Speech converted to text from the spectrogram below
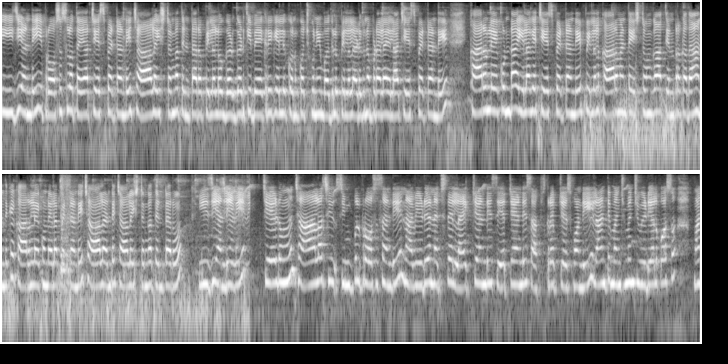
ఈజీ అండి. ఈ ప్రాసెస్లో తయారు చేసి పెట్టండి. చాలా ఇష్టంగా తింటారు పిల్లలు. గడిగడికి బేకరీకి వెళ్ళి కొనుక్కొచ్చుకుని బదులు పిల్లలు అడిగినప్పుడల్లా ఇలా చేసి పెట్టండి. కారం లేకుండా ఇలాగే చేసి పెట్టండి. పిల్లలు కారం అంటే ఇష్టంగా తినరు కదా అందుకే కారం లేకుండా ఇలా పెట్టండి. చాలా అంటే చాలా ఇష్టంగా తింటారు. ఈజీ అండి ఇవి చేయడం చాలా సింపుల్ ప్రాసెస్ అండి. నా వీడియో నచ్చితే లైక్ చేయండి షేర్ చేయండి సబ్స్క్రైబ్ చేసుకోండి. ఇలాంటి మంచి మంచి వీడియోల కోసం మన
